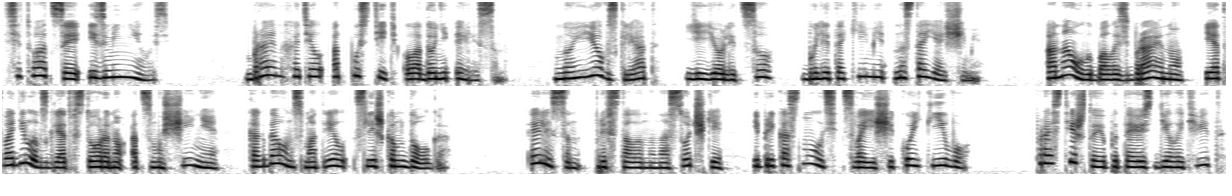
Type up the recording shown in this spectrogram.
Ситуация изменилась. Брайан хотел отпустить ладони Эллисон, но ее взгляд, ее лицо были такими настоящими. Она улыбалась Брайану и отводила взгляд в сторону от смущения, когда он смотрел слишком долго. Эллисон привстала на носочки и прикоснулась своей щекой к его. «Прости, что я пытаюсь делать вид,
